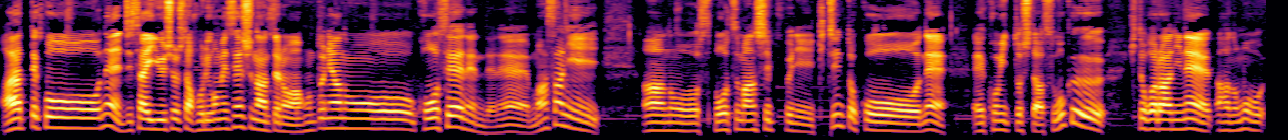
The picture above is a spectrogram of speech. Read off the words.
ああやってこうね、実際優勝した堀米選手なんてのは本当にあの、高青年でね、まさに、あの、スポーツマンシップにきちんとこうね、えコミットした、すごく人柄にね、あのもう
